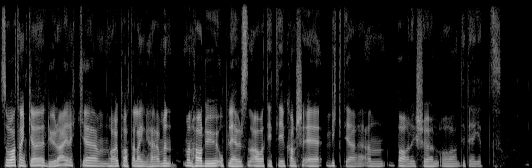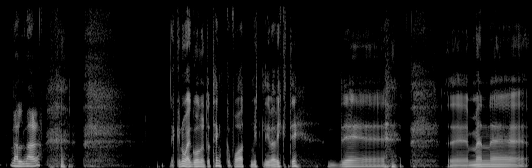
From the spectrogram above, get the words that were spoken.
Så hva tenker du da, Eirik? Eh, nå har jeg prata lenge her, men men har du opplevelsen av at ditt liv kanskje er viktigere enn bare deg sjøl og ditt eget velvære? Det er ikke noe jeg går rundt og tenker på, at mitt liv er viktig. Det eh, Men eh,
